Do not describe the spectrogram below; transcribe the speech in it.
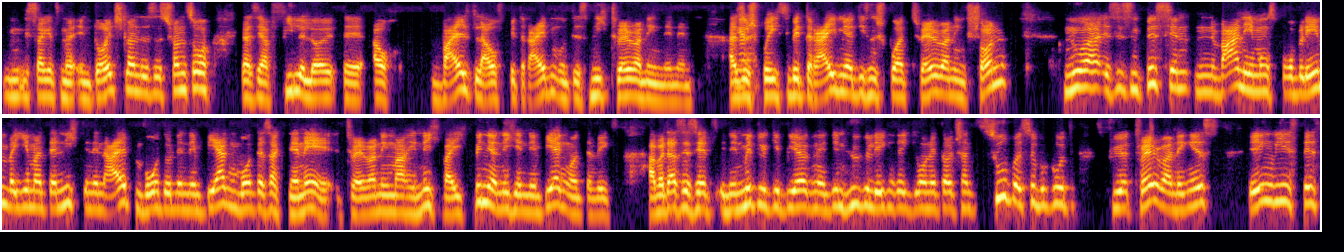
ich sage jetzt mal, in Deutschland ist es schon so, dass ja viele Leute auch Waldlauf betreiben und es nicht Trailrunning nennen. Also ja. sprich, sie betreiben ja diesen Sport Trailrunning schon. Nur es ist ein bisschen ein Wahrnehmungsproblem, weil jemand, der nicht in den Alpen wohnt und in den Bergen wohnt, der sagt, nee, nee, Trailrunning mache ich nicht, weil ich bin ja nicht in den Bergen unterwegs. Aber das ist jetzt in den Mittelgebirgen, in den hügeligen Regionen Deutschlands super, super gut für Trailrunning ist. Irgendwie ist das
